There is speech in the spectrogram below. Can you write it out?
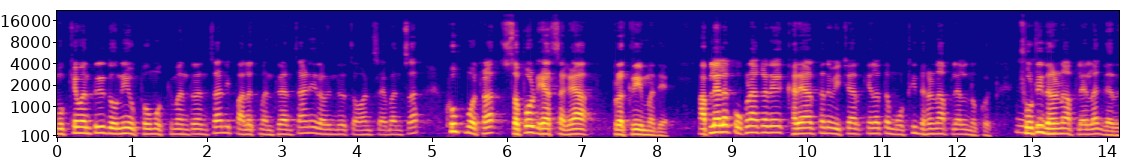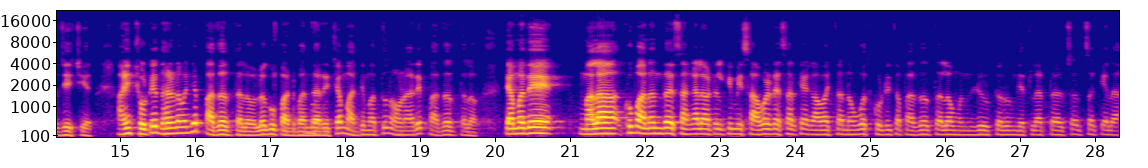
मुख्यमंत्री दोन्ही उपमुख्यमंत्र्यांचा आणि पालकमंत्र्यांचा आणि रवींद्र चव्हाण साहेबांचा खूप मोठा सपोर्ट ह्या सगळ्या प्रक्रियेमध्ये. आपल्याला कोकणाकडे खऱ्या अर्थाने विचार केला तर मोठी धरणं आपल्याला नको आहेत. छोटी धरणं आपल्याला गरजेची आहेत. आणि छोटे धरणं म्हणजे पाझर तलाव लघु पाटबंधारेच्या माध्यमातून होणारे पाझर तलाव. त्यामध्ये मला खूप आनंद सांगायला वाटेल की मी सावर्ड्यासारख्या गावाचा नव्वद कोटीचा पाझर तलाव मंजूर करून घेतला तळसरचा केला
